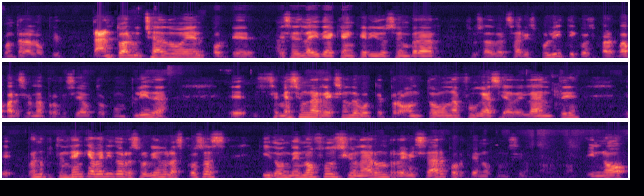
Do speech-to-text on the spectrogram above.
contra lo que tanto ha luchado él, porque esa es la idea que han querido sembrar sus adversarios políticos. Va a parecer una profecía autocumplida. Eh, se me hace una reacción de bote pronto, una fuga hacia adelante. Eh, bueno, pues tendrían que haber ido resolviendo las cosas y donde no funcionaron, revisar por qué no funcionó y no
